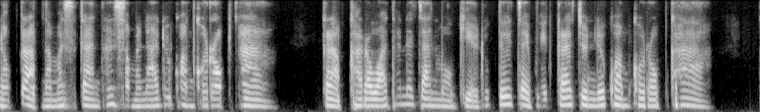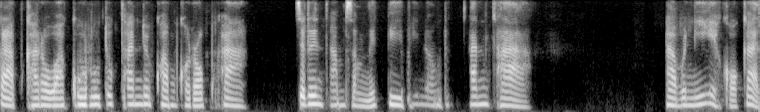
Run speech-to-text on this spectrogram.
น้อมกราบนมัสการท่านสมณะด้วยความเคารพค่ะกราบคารวะท่านอาจารย์หมอเกียรติดรใจเพชรกล้าจนด้วยความเคารพค่ะกราบคารวะครูรู้ทุกท่านด้วยความเคารพค่ะ เจริญธรรมสำนึกดีพี่น้องทุกท่านค่ะค่ะวันนี้เอกขอโอกาส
